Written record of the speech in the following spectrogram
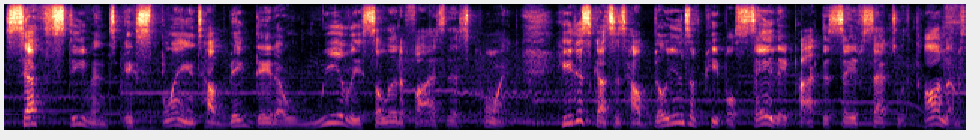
Seth Stevens explains how big data really solidifies this point. He discusses how billions of people say they practice safe sex with condoms,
